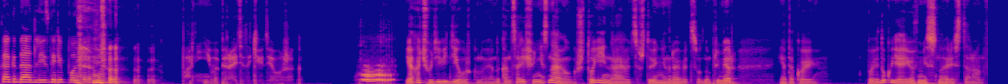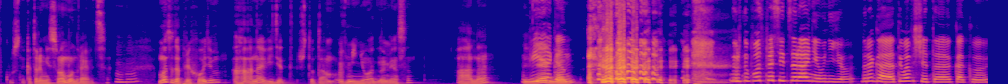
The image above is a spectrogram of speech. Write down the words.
Когда для из Гарри Поттера. Да. Парни, не выбирайте таких девушек. Я хочу удивить девушку, но я до конца еще не знаю, что ей нравится, что ей не нравится. Вот, например, я такой, поведу-ка я ее в мясной ресторан вкусный, который мне самому нравится. Мгм. Мы туда приходим, ага, она видит, что там в меню одно мясо, а она Веган. Ну Нужно было спросить заранее у нее. Дорогая, а ты вообще-то как э,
